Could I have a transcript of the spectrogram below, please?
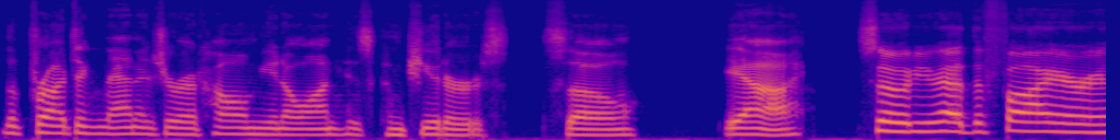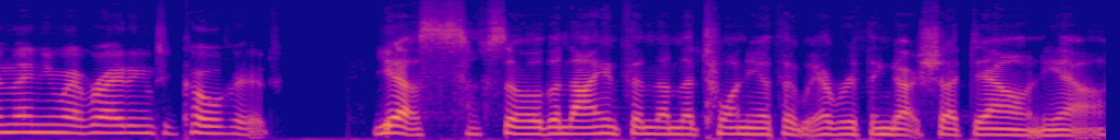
the project manager at home, you know, on his computers. So yeah. So you had the fire and then you went right into COVID. Yes. So the 9th and then the 20th, everything got shut down. Yeah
